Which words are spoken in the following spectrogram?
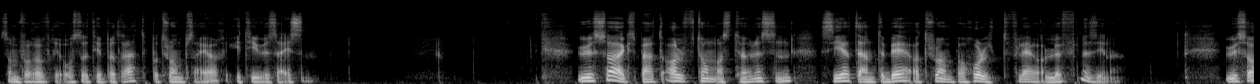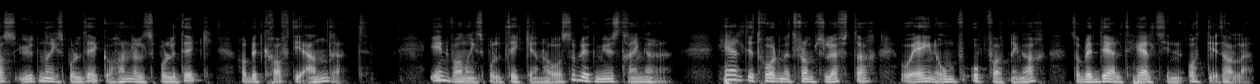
som for øvrig også tippet rett på Trump-seier i 2016. USA-ekspert Alf Thomas Tønnesen sier til NTB at Trump har holdt flere av løftene sine. USAs utenrikspolitikk og handelspolitikk har blitt kraftig endret. Innvandringspolitikken har også blitt mye strengere, helt i tråd med Trumps løfter og egne oppfatninger som har blitt delt helt siden 80-tallet.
